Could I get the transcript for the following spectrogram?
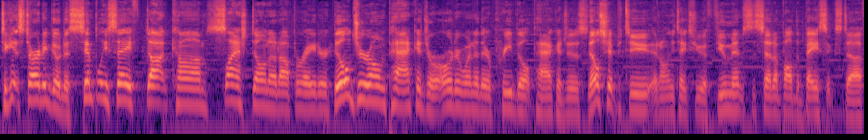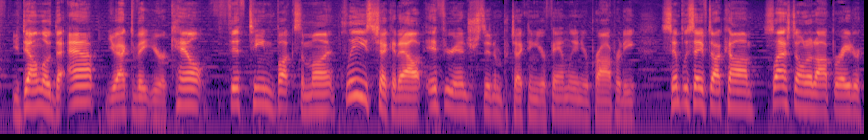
To get started, go to simplisafe.com slash donut operator, build your own package or order one of their pre-built packages. They'll ship it to you. It only takes you a few minutes to set up all the basic stuff. You download the app, you activate your account, 15 bucks a month. Please check it out if you're interested in protecting your family and your property. Simplisafe.com slash donut operator.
